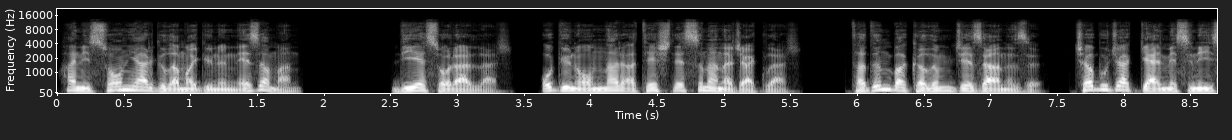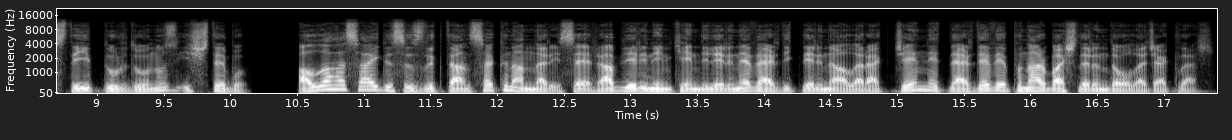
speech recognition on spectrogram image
hani son yargılama günü ne zaman? diye sorarlar. O gün onlar ateşle sınanacaklar. Tadın bakalım cezanızı. Çabucak gelmesini isteyip durduğunuz işte bu. Allah'a saygısızlıktan sakınanlar ise Rablerinin kendilerine verdiklerini alarak cennetlerde ve pınar başlarında olacaklar.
